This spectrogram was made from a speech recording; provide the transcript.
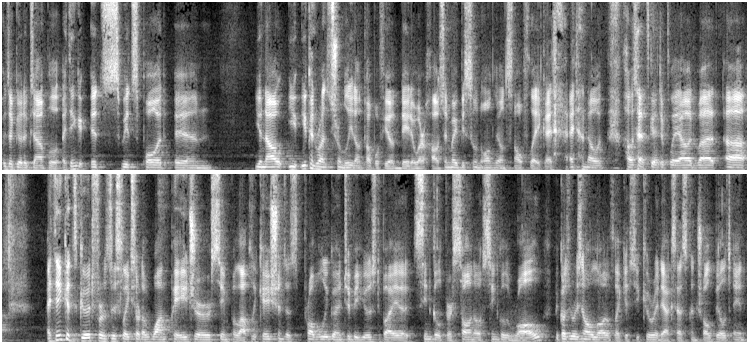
is a good example. I think it's sweet spot in you know you, you can run Streamlit on top of your data warehouse and maybe soon only on Snowflake. I, I don't know how that's going to play out, but uh, I think it's good for this like sort of one pager simple application that's probably going to be used by a single person or single role because there is not a lot of like a security access control built in.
